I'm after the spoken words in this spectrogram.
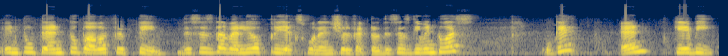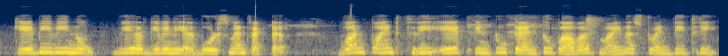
into 10 to power 15. This is the value of pre-exponential factor. This is given to us. Okay. And KB. KB we know. We have given here Boltzmann factor. 1.38 into 10 to power minus 23.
